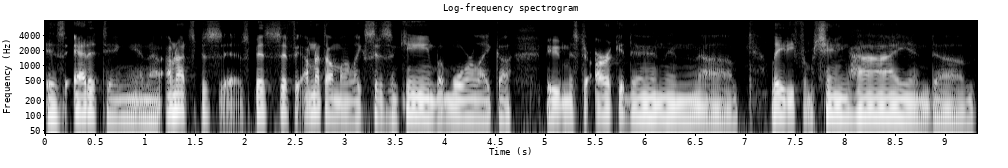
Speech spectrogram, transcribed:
is editing, and I'm not speci- specific. I'm not talking about like Citizen Kane, but more like uh, maybe Mr. Arkadin and uh, Lady from Shanghai, and um,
